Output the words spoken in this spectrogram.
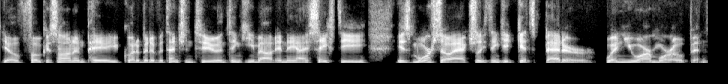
you know focus on and pay quite a bit of attention to and thinking about in AI safety is more so I actually think it gets better when you are more open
